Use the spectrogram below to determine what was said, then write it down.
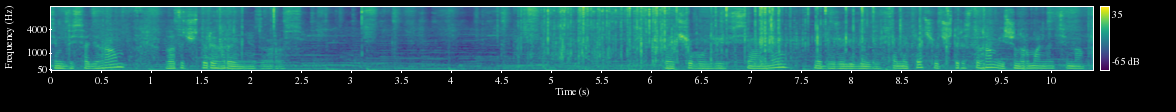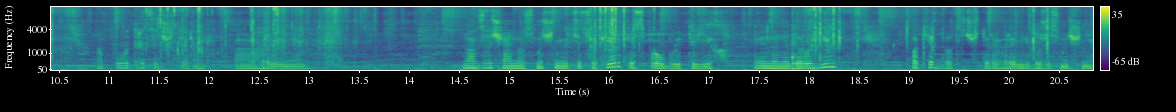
70 грам, 24 гривні зараз. Печиво вівсяне. Я дуже люблю вівсяне печиво, 400 грам і ще нормальна ціна а по 34 гривні. Надзвичайно смачні ці цукерки, спробуйте їх. Вони недорогі. Пакет 24 гривні, дуже смачні.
